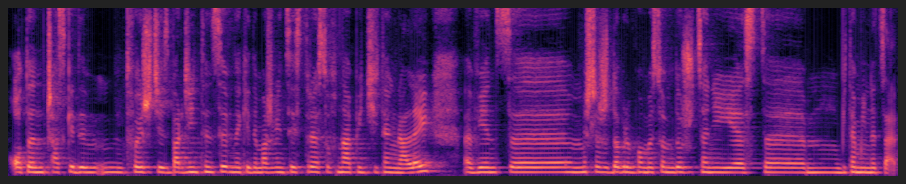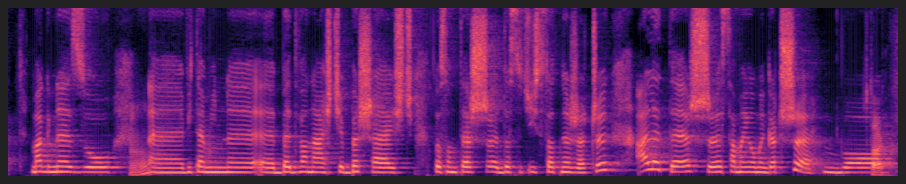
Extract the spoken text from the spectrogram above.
o ten czas, kiedy mm, Twoje życie jest bardziej intensywne, kiedy masz więcej stresów, napięć i tak dalej. Więc myślę, że dobrym pomysłem do rzucenia jest witaminy C. Magnezu, e, witaminy B12, B6 to są też dosyć istotne rzeczy, ale też samej omega-3 bo tak.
